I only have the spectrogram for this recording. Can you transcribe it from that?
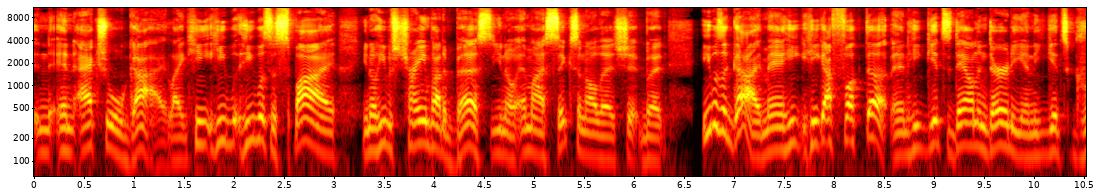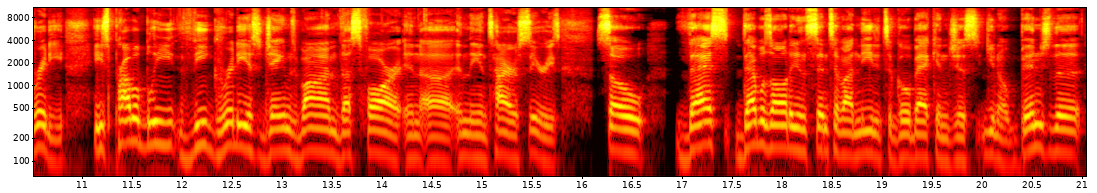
an, an actual guy. Like he he he was a spy. You know, he was trained by the best. You know, MI6 and all that shit. But he was a guy, man. He he got fucked up, and he gets down and dirty, and he gets gritty. He's probably the grittiest James Bond thus far in uh in the entire series. So that's that was all the incentive I needed to go back and just you know binge the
